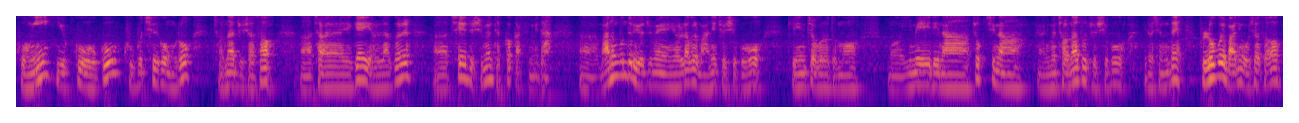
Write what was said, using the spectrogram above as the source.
026959-9970으로 전화 주셔서 어, 저에게 연락을 어, 취해 주시면 될 것 같습니다. 어, 많은 분들이 요즘에 연락을 많이 주시고 개인적으로도 뭐, 뭐 이메일이나 쪽지나 아니면 전화도 주시고 이러시는데 블로그에 많이 오셔서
